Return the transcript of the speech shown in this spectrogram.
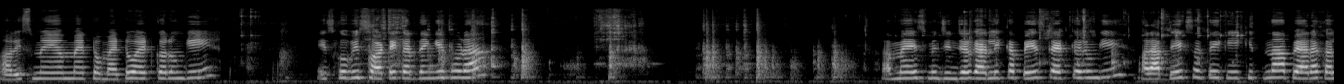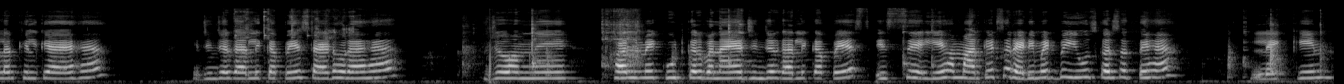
और इसमें मैं टोमेटो ऐड करूँगी। इसको भी सॉटे कर देंगे थोड़ा। अब मैं इसमें जिंजर गार्लिक का पेस्ट ऐड करूँगी। और आप देख सकते हैं कि कितना प्यारा कलर खिल के आया है। जिंजर गार्लिक का पेस्ट ऐड हो रहा है। जो हमने खल में कूट कर बनाया जिंजर गार्लिक का पेस्ट, इससे ये हम मार्केट से रेडीमेड भी यूज़ कर सकते हैं। लेकिन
